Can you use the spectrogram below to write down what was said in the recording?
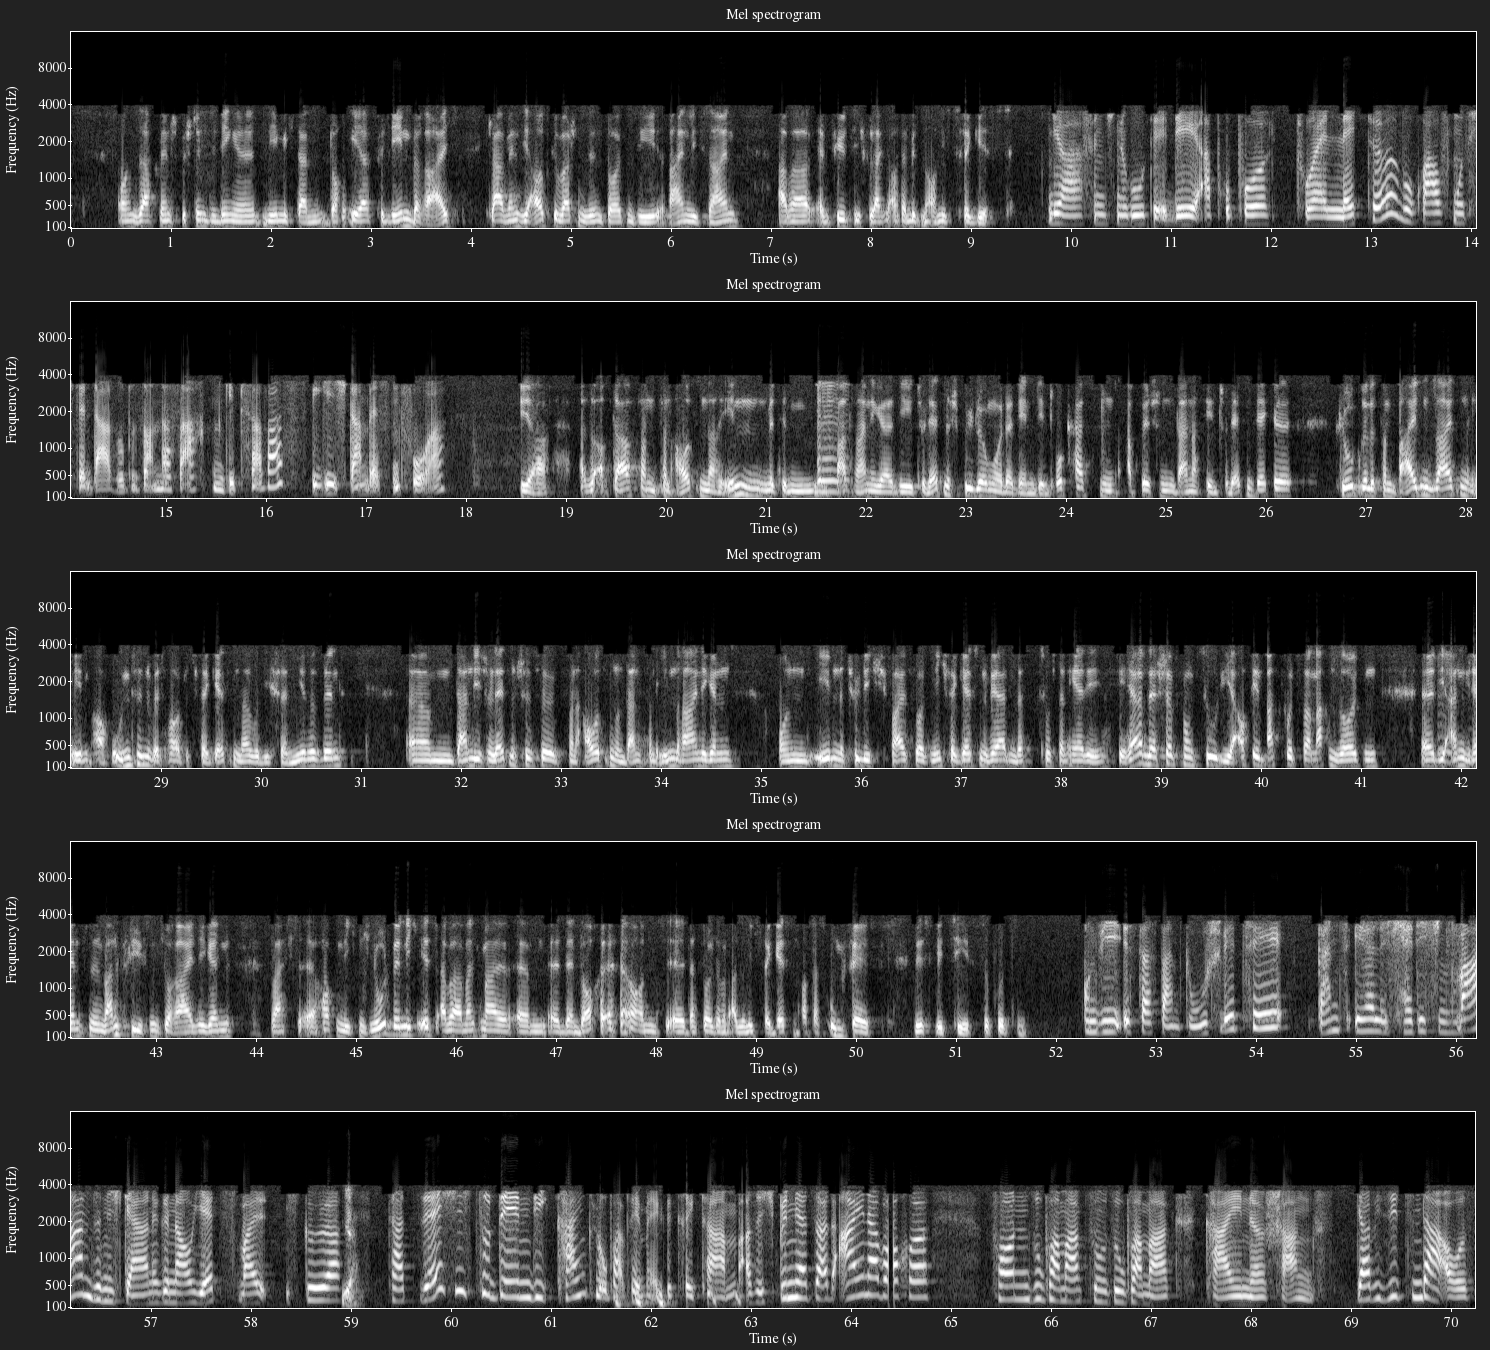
und sagt, Mensch, bestimmte Dinge nehme ich dann doch eher für den Bereich. Klar, wenn sie ausgewaschen sind, sollten sie reinlich sein, aber empfiehlt sich vielleicht auch, damit man auch nichts vergisst. Ja, finde ich eine gute Idee. Apropos Toilette, worauf muss ich denn da so besonders achten? Gibt es da was? Wie gehe ich da am besten vor? Ja, also auch da von, von außen nach innen mit dem mhm. Badreiniger die Toilettenspülung oder den, den Druckkasten abwischen, danach den Toilettendeckel Klobrille von beiden Seiten, eben auch unten, wird häufig vergessen, da wo die Scharniere sind. Ähm, dann die Toilettenschüssel von außen und dann von innen reinigen. Und eben natürlich, falls sollte nicht vergessen werden, das trifft dann eher die, die Herren der Schöpfung zu, die ja auch den Badputzer machen sollten, äh, die angrenzenden Wandfliesen zu reinigen, was äh, hoffentlich nicht notwendig ist, aber manchmal ähm, äh, denn doch. Und äh, das sollte man also nicht vergessen, auch das Umfeld des WCs zu putzen. Und wie ist das beim Dusch-WC? Ganz ehrlich, hätte ich wahnsinnig gerne genau jetzt, weil ich gehöre ja. tatsächlich zu denen, die kein Klopapier mehr gekriegt haben. Also ich bin jetzt seit einer Woche von Supermarkt zu Supermarkt keine Chance. Ja, wie sieht's denn da aus?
